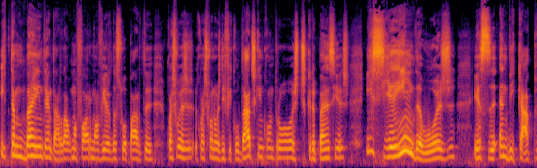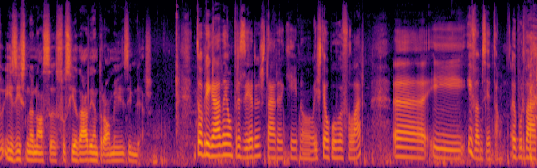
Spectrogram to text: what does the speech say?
E também tentar, de alguma forma, ouvir da sua parte quais, foi, quais foram as dificuldades que encontrou, as discrepâncias e se ainda hoje esse handicap existe na nossa sociedade entre homens e mulheres. Muito obrigada, é um prazer estar aqui no Isto é o Povo a Falar. Uh, e, e, vamos então abordar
